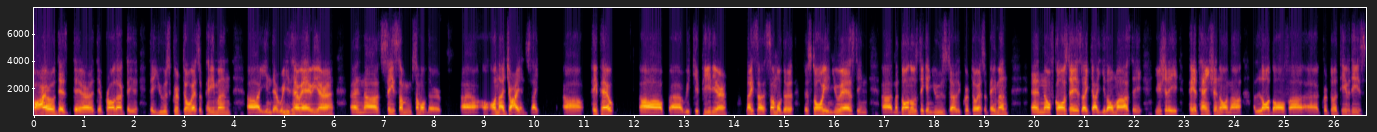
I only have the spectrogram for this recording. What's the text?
file their their, their product. They, they use crypto as a payment uh, in the retail area and uh, say some some of the uh, online giants like uh, PayPal, uh, uh, Wikipedia, like some of the, the store in US, in McDonald's, they can use the crypto as a payment. And of course, there is like Elon Musk. They usually pay attention on a lot of uh, crypto activities,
